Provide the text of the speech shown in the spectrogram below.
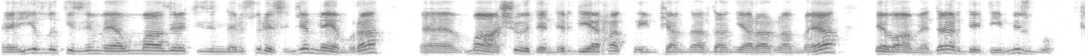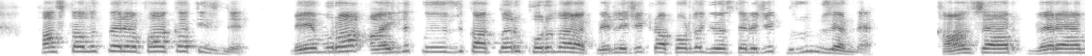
e, yıllık izin veya bu mazeret izinleri süresince memura e, maaşı ödenir. Diğer hak ve imkanlardan yararlanmaya devam eder dediğimiz bu. Hastalık ve refakat izni. Memura aylık ve özlük hakları korunarak verilecek raporda gösterilecek lüzum üzerine kanser, verem,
